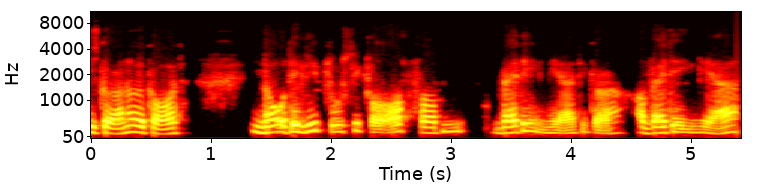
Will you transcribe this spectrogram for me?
de gør noget godt, når det lige pludselig går op for dem, hvad det egentlig er, de gør, og hvad det egentlig er,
